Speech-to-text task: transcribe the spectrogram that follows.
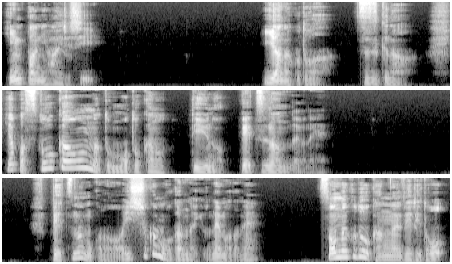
頻繁に入るし、嫌なことは続くな。やっぱストーカー女と元カノっていうのは別なんだよね。別なのかな？一緒かもわかんないけどね、まだね。そんなことを考えていると、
